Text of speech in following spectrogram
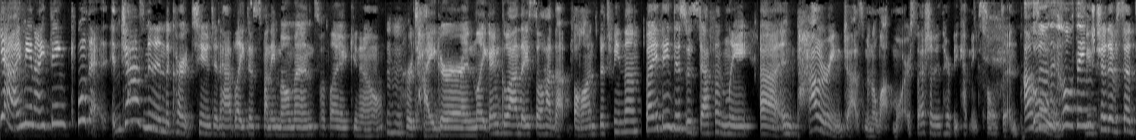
yeah, I mean, I think well, that, Jasmine in the cartoon did have like those funny moments with like you know Mhm. her tiger, and like I'm glad they still had that bond between them. But I think this was definitely uh, empowering Jasmine a lot more, especially with her becoming sultan. Also, the whole thing- you should have said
